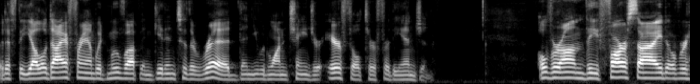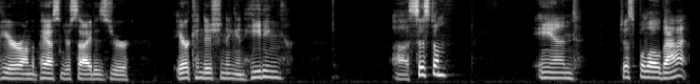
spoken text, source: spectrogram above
But if the yellow diaphragm would move up and get into the red, then you would want to change your air filter for the engine. Over on the far side, over here on the passenger side, is your air conditioning and heating uh, system. And just below that,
